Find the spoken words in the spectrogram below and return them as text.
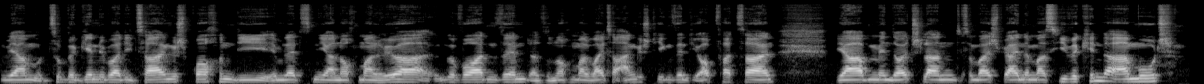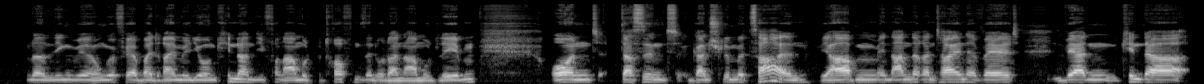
wir haben zu Beginn über die Zahlen gesprochen, die im letzten Jahr nochmal höher geworden sind, also nochmal weiter angestiegen sind, die Opferzahlen. Wir haben in Deutschland zum Beispiel eine massive Kinderarmut. Da liegen wir ungefähr bei drei Millionen Kindern, die von Armut betroffen sind oder in Armut leben. Und das sind ganz schlimme Zahlen. Wir haben in anderen Teilen der Welt werden Kinder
